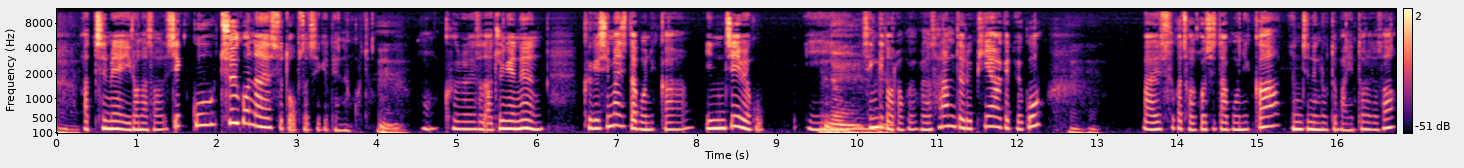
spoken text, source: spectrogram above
음, 아침에 일어나서 씻고 출근할 수도 없어지게 되는 거죠. 음, 어, 그래서 나중에는 그게 심해지다 보니까 인지 왜곡이 네. 생기더라고요. 그래서 사람들을 피하게 되고 음, 음. 말수가 적어지다 보니까 인지 능력도 많이 떨어져서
